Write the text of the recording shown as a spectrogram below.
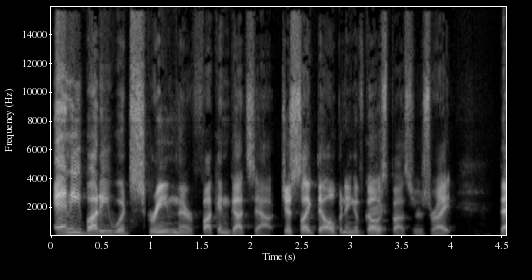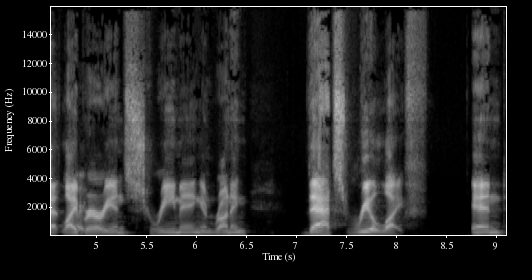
Anybody would scream their fucking guts out, just like the opening of Right. Ghostbusters, right? That Right. librarian screaming and running. That's real life and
